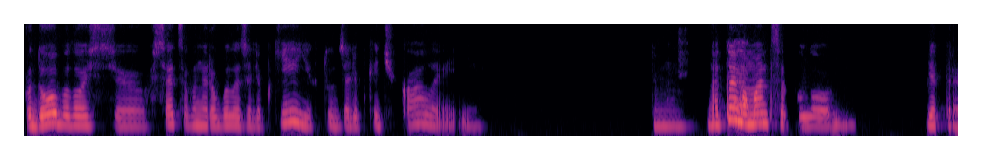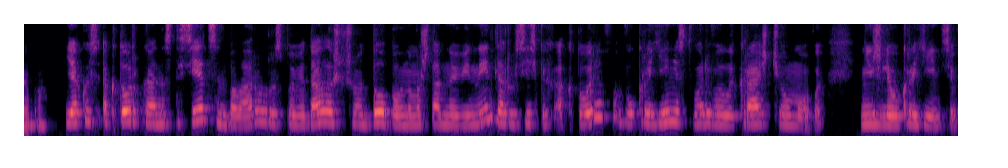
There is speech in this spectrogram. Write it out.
подобалось е, все це вони робили залюбки, їх тут залюбки чекали. І... Тому на той Е. момент це було як треба. Якось акторка Анастасія Цимбалару розповідала, що до повномасштабної війни для російських акторів в Україні створювали кращі умови, ніж для українців.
